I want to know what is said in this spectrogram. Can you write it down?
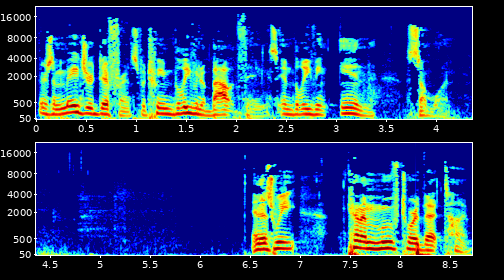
There's a major difference between believing about things and believing in someone. And as we kind of move toward that time,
